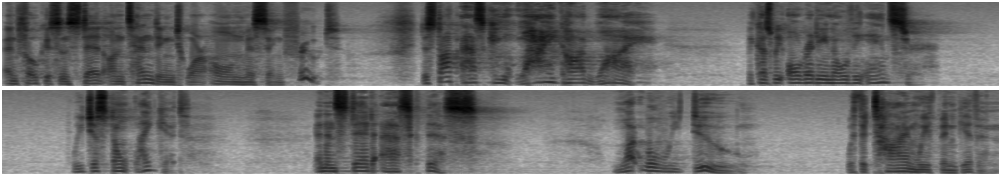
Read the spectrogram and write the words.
and focus instead on tending to our own missing fruit. To stop asking, why, God, why? Because we already know the answer. We just don't like it. And instead ask this What will we do with the time we've been given?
